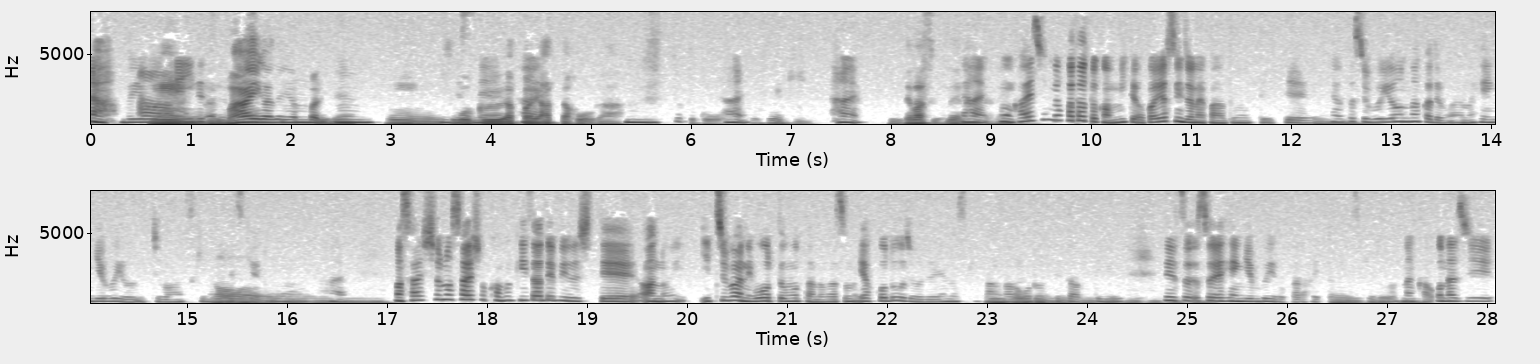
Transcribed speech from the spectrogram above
あ、舞踊あね、うんいいですよね。あの間合いがねやっぱりねうんうん、いいですごくやっぱりはいあった方が、うんちょっとこう、はい雰囲はい。気出ますよね。はい。もう外人の方とかも見て分かりやすいんじゃないかなと思っていて、うんで私、舞踊の中でもあの変化舞踊一番好きなんですけれども、はい。まあ、最初の最初、歌舞伎座デビューして、あの、一番におおって思ったのが、その、奴道場で猿之助さんが踊ってたっていう。で、そそれ変幻舞踊から入ったんですけどなんか同じ、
